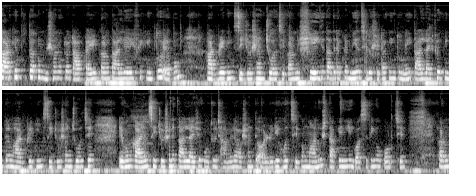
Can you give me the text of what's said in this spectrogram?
তার ক্ষেত্রে তো এখন ভীষণ একটা টাফ টাইম কারণ তার লাইফে কিন্তু এরকম হার্ট ব্রেকিং সিচুয়েশান চলছে। কারণ সেই যে তাদের একটা মিল ছিল সেটা কিন্তু নেই, তার লাইফেও কিন্তু এরকম হার্ট ব্রেকিং সিচুয়েশান চলছে এবং কারেন্ট সিচুয়েশানে তার লাইফে প্রচুর ঝামেলা, অশান্তি অলরেডি হচ্ছে এবং মানুষ তাকে নিয়ে গসিপিংও করছে। কারণ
